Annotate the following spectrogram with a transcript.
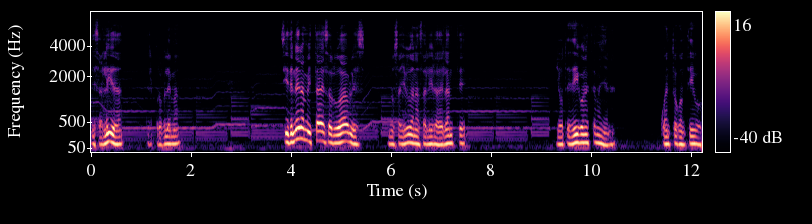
de salida del problema si tener amistades saludables nos ayudan a salir adelante, yo te digo en esta mañana, cuento contigo,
